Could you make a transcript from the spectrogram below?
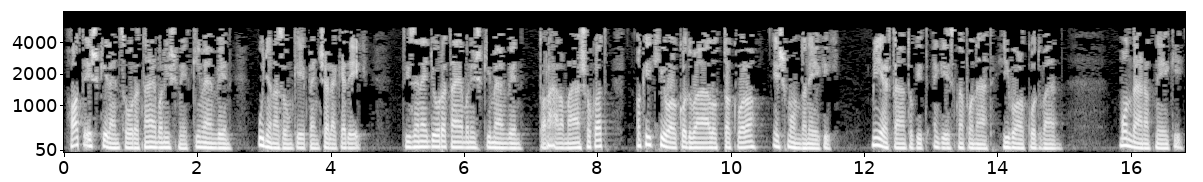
Hat és kilenc óra tájban ismét kimenvén, ugyanazon képen cselekedék. Tizenegy óra tájban is kimenvén talál a másokat, akik hivalkodva állottak vala, és mondanékik, miért álltok itt egész napon át hivalkodván? Mondának néki,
